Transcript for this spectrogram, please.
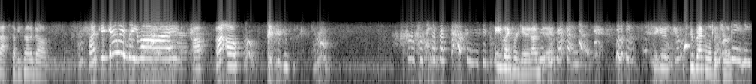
stop, stop. He's not a dog. What you doing, Levi? Uh, uh-oh. He's like, forget it. I'm dead. Take it. Scoot back a little bit, Come on, Julie. baby.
